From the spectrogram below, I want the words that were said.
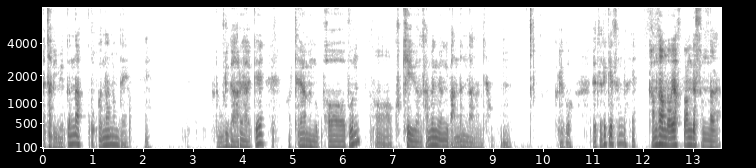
어차피 이미 끝났고 끝났는데 예. 그리고 우리가 알아야 할 게 대한민국 법은 어, 국회의원 300명이 만든다는 점. 음. 그리고 해드리겠습니다. 예. 감사합니다. 약방 됐습니다.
